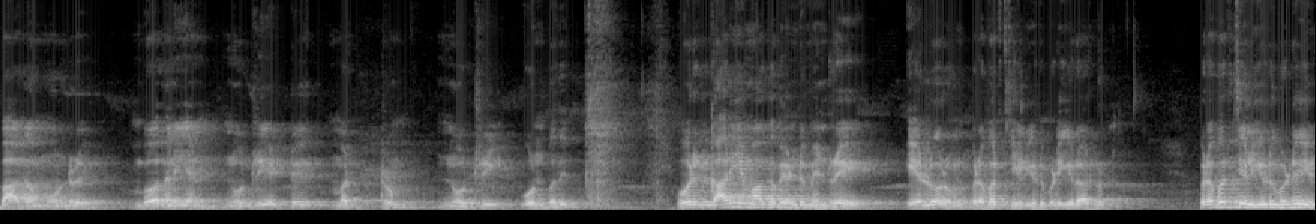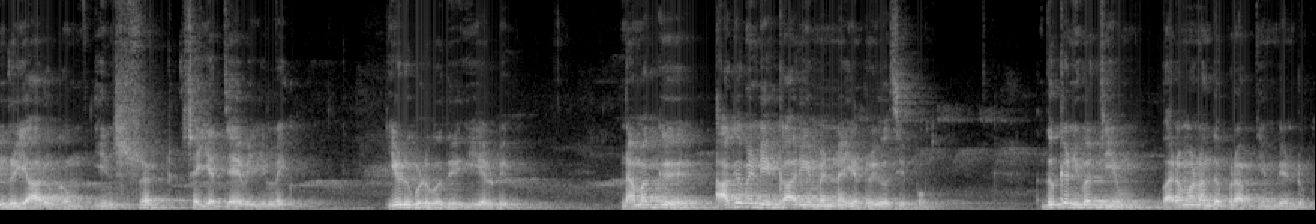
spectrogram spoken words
பாகம் மூன்று போதனை எண் நூற்றி எட்டு மற்றும் நூற்றி ஒன்பது. ஒரு காரியமாக வேண்டும் என்றே எல்லோரும் பிரபர்த்தியில் ஈடுபடுகிறார்கள். பிரபர்த்தியில் ஈடுபடு என்று யாருக்கும் இன்ஸ்ட்ரக்ட் செய்ய தேவையில்லை. ஈடுபடுவது இயல்பு. நமக்கு ஆக வேண்டிய காரியம் என்ன என்று யோசிப்போம். துக்க நிவர்த்தியும் பரமானந்த பிராப்தியும் வேண்டும்.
